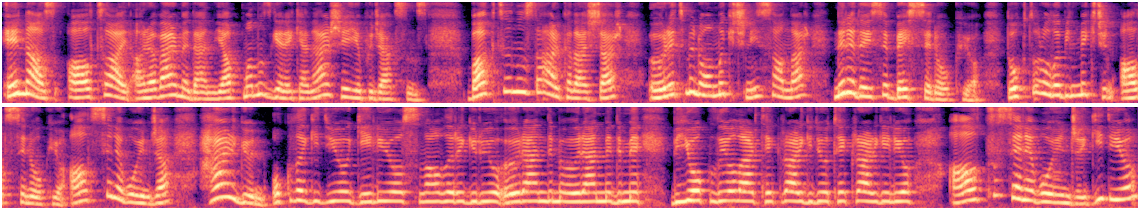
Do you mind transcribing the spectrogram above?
en az 6 ay ara vermeden yapmanız gereken her şeyi yapacaksınız. Baktığınızda arkadaşlar öğretmen olmak için insanlar neredeyse 5 sene okuyor. Doktor olabilmek için 6 sene okuyor. 6 sene boyunca her gün okula gidiyor, geliyor, sınavlara giriyor, öğrendi mi, öğrenmedi mi bir yokluyorlar, tekrar gidiyor, tekrar geliyor. 6 sene boyunca gidiyor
